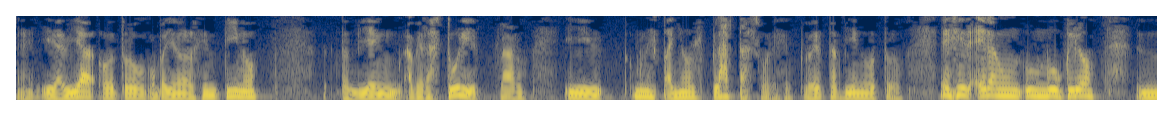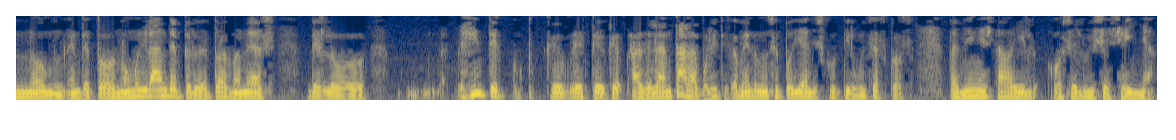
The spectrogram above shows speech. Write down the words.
Eh. Y había otro compañero argentino, también Averasturi, claro, y un español Platas, por ejemplo, era también otro. Es decir, era un, un núcleo, no entre todos no muy grande, pero de todas maneras de lo gente que, este, que adelantara políticamente, donde se podían discutir muchas cosas. También estaba ahí José Luis Eseña,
